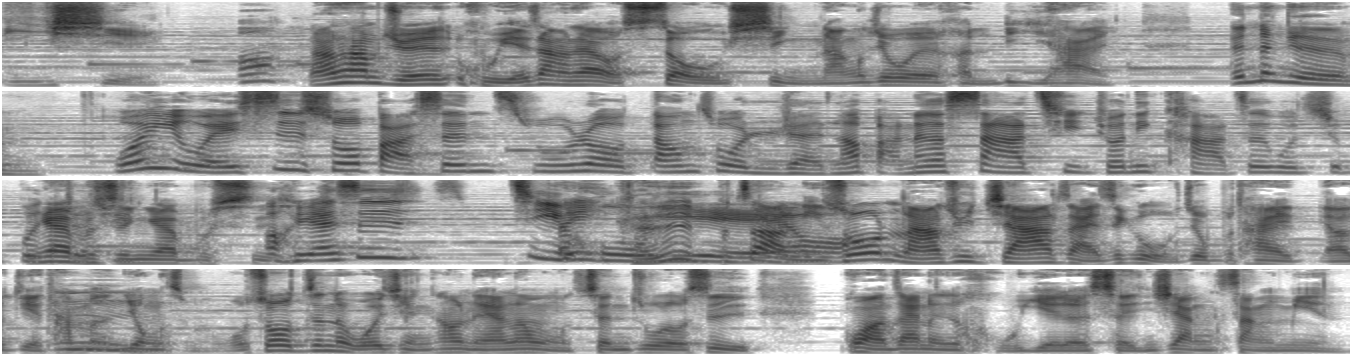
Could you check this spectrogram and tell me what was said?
滴血。哦。然后他们觉得虎爷这样才有兽性，然后就会很厉害。哎，那个我以为是说把生猪肉当做人，然后把那个煞气，就你卡这，我就不应该不是，应该不是。哦，原来是。可是不知道你说拿去加载这个，我就不太了解他们用什么。我说真的，我以前看人家那种生猪肉是挂在那个虎爷的神像上面，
